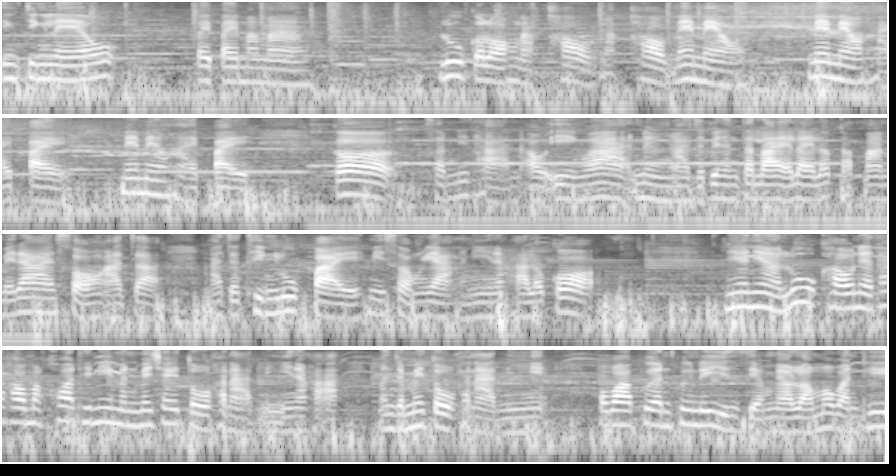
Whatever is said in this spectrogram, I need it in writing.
จริงๆแล้วไปไปมามาลูกก็ร้องหนักเข้าหนักเข้าแม่แมว แม่แมวหายไป แม่แมวหายไป ก็ สันนิษฐานเอาเองว่าหนึ่งอาจจะเป็นอันตรายอะไรแล้วกลับมาไม่ได้สองอาจจะอาจจะทิ้งลูกไปมีสองอย่างนี้นะคะ แล้วก็เนี่ยเนี่ยลูกเขาเนี่ยถ้าเขามาคลอดที่นี่มันไม่ใช่โตขนาดนี้นะคะ มันจะไม่โตขนาดนี้ เพราะว่าเพื่อนเพิ่งได้ยินเสียงแมวร้องเมื่อวันที่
